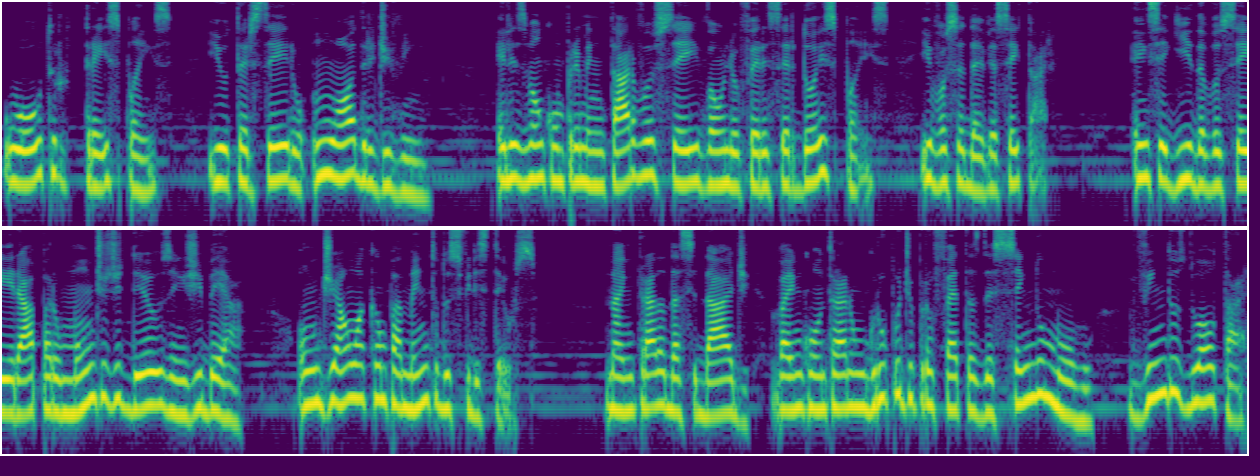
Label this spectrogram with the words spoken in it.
o outro três pães, e o terceiro um odre de vinho. Eles vão cumprimentar você e vão lhe oferecer dois pães, e você deve aceitar. Em seguida, você irá para o Monte de Deus em Gibeá, onde há um acampamento dos filisteus. Na entrada da cidade, vai encontrar um grupo de profetas descendo o morro, vindos do altar.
